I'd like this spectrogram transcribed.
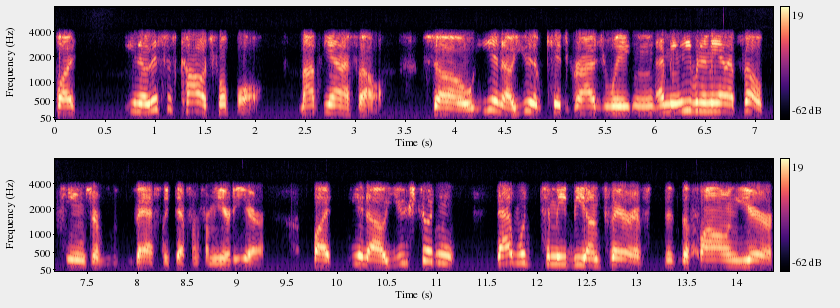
but you know, this is college football, not the NFL. So, you know, you have kids graduating. I mean, even in the NFL, teams are vastly different from year to year. But, you know, you shouldn't that would to me be unfair if the, the following year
